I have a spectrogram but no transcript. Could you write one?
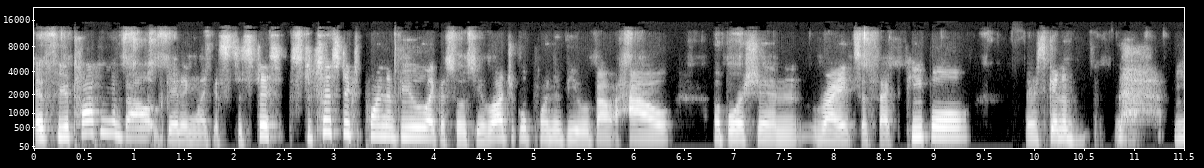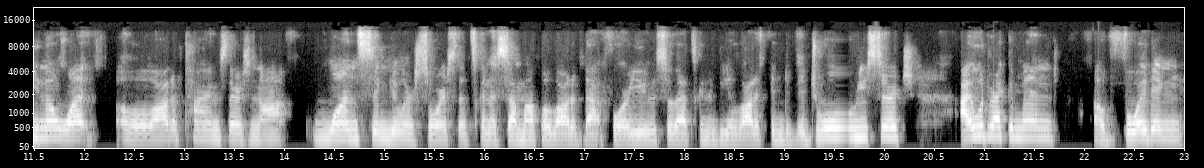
If you're talking about getting like a statistics point of view, like a sociological point of view about how abortion rights affect people, there's gonna you know what? A lot of times there's not one singular source that's going to sum up a lot of that for you. So that's going to be a lot of individual research. I would recommend avoiding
